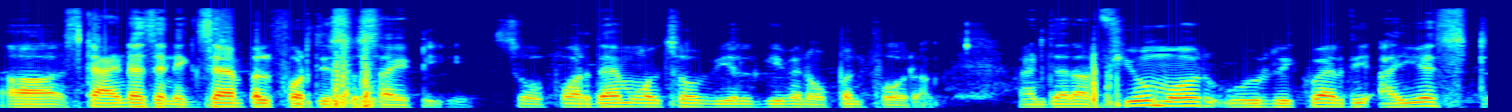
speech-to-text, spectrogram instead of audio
uh, stand as an example for the society. So for them also we will give an open forum, and there are few more who require the highest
